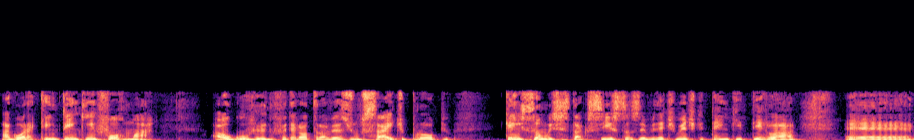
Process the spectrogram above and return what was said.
Agora, quem tem que informar ao governo federal através de um site próprio quem são esses taxistas? Evidentemente que tem que ter lá é,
